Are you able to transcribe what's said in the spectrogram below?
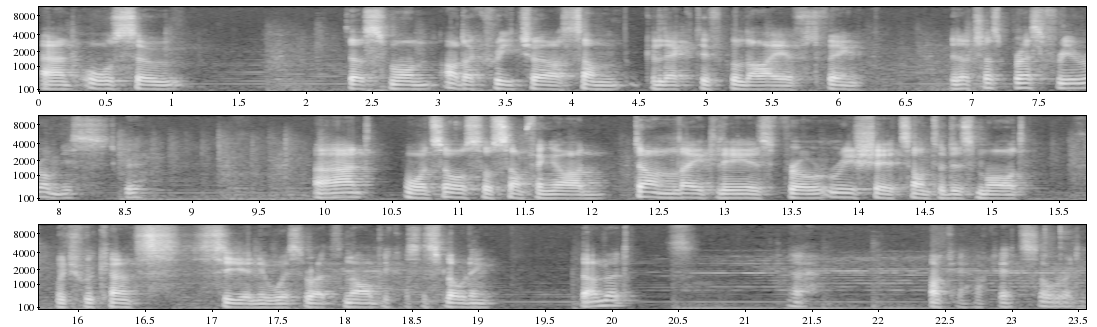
and also there's one other creature, some collective Goliath thing. Did I just press free roam? Yes, good. And what's also something I've done lately is throw reshades onto this mod, which we can't see anyways right now because it's loading. Damn it. Yeah. Okay, okay, it's already.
